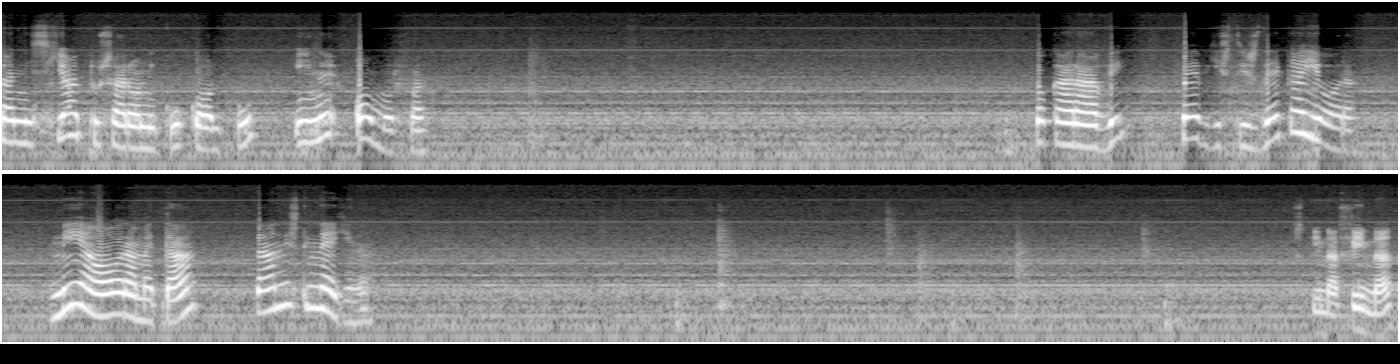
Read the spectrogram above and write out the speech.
Τα νησιά του Σαρονικού κόλπου είναι όμορφα. Το καράβι φεύγει στις 10 η ώρα. Μία ώρα μετά φτάνει στην Αίγινα. Στην Αθήνα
